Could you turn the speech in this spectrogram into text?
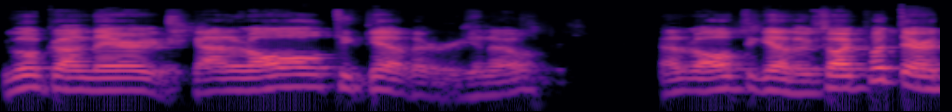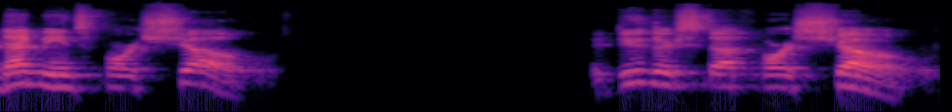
You look on there, you got it all together, you know, got it all together. So I put there, that means for show. They do their stuff for show.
